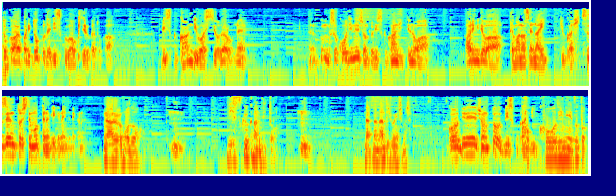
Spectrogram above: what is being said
とか、やっぱりどこでリスクが起きてるかとか、リスク管理は必要だろうね。そうコーディネーションとリスク管理っていうのは、ある意味では手放せないっていうか、必然として持ってなきゃいけないんじゃないかな。なるほど。うん。リスク管理と。うん。な、ななんて表現しましたコーディネーションとリスク管理。コーディネートと、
